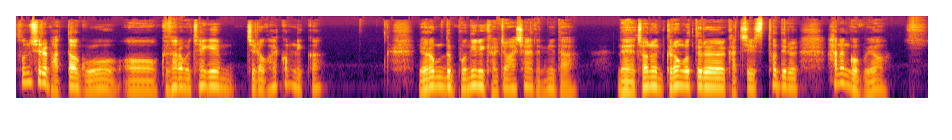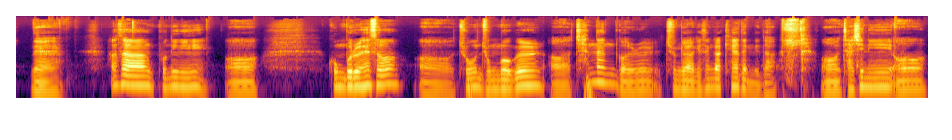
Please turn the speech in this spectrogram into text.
손실을 봤다고 어 그 사람을 책임지라고 할 겁니까? 여러분들 본인이 결정하셔야 됩니다. 네. 저는 그런 것들을 같이 스터디를 하는 거고요. 네. 항상 본인이 어 공부를 해서 어 좋은 종목을 어 찾는 거를 중요하게 생각해야 됩니다. 어 자신이 어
